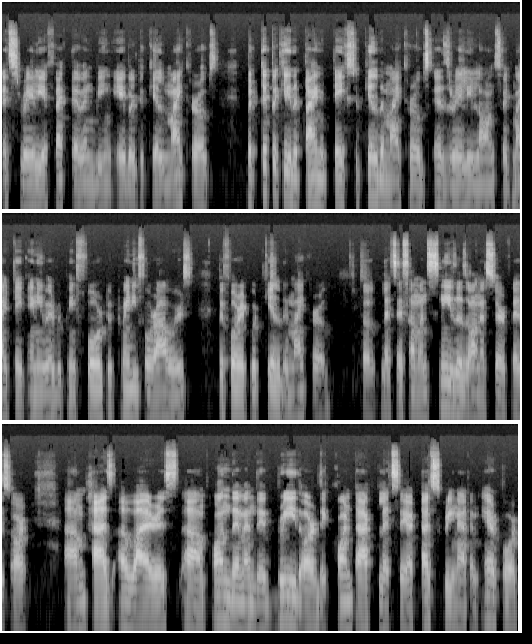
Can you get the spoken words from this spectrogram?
it's really effective in being able to kill microbes but typically the time it takes to kill the microbes is really long. So it might take anywhere between 4 to 24 hours before it would kill the microbe. So let's say someone sneezes on a surface or um, has a virus um, on them and they breathe or they contact, let's say, a touchscreen at an airport,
